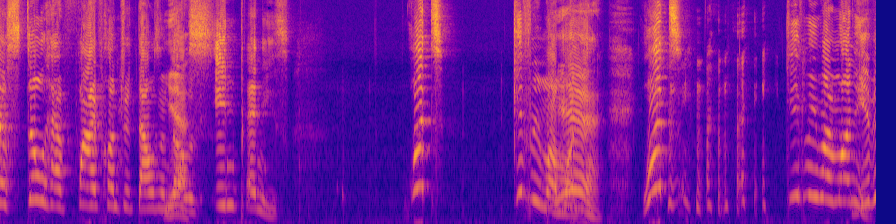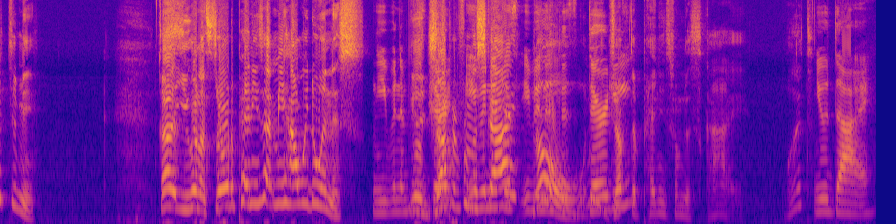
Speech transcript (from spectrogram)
I'll still have five hundred thousand dollars in pennies. What? Give me my Yeah. money. What? Give me my money. Give it to me. Uh, you gonna throw the pennies at me? How we doing this? Even if You drop dirt- it from the sky? If it's, even no, if you it's dirty, drop the pennies from the sky. What? you die.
